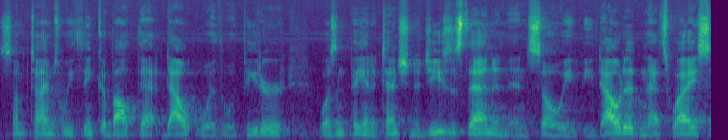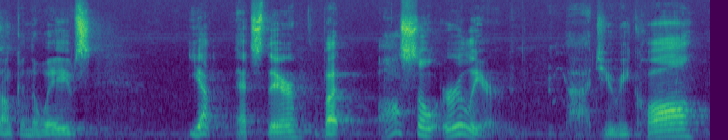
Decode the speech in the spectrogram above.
sometimes we think about that doubt with, with Peter wasn't paying attention to Jesus then, and, and so he, he doubted, and that's why he sunk in the waves. Yep, that's there. But also earlier, uh, do you recall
